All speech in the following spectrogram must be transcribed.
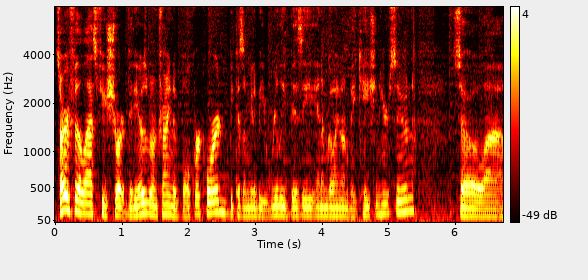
Sorry for the last few short videos, but I'm trying to bulk record because I'm going to be really busy and I'm going on vacation here soon. So, uh,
